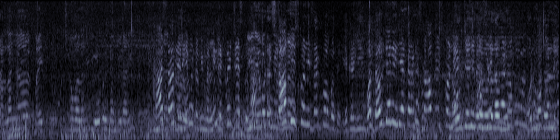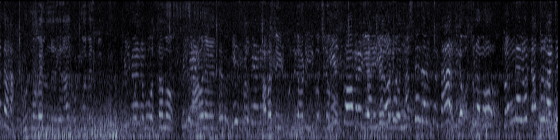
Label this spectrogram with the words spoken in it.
అల్లంగా బయట వచ్చిన వాళ్ళని లోపలికి పంపించడానికి కాదు సార్ నేను ఏమంటా మిమ్మల్ని రిక్వెస్ట్ చేస్తున్నా. స్టాప్ తీసుకోండి మీకు సరిపోకపోతే. ఎక్కడికి? వాళ్ళు దౌర్జన్యం చేస్తారంటే స్టాప్ దౌర్జన్యం తిరుగుతారా? రూట్ మొబైల్ ఉన్నది కదా రూట్ మొబైల్ వస్తాము వస్తాము. పిలిపియండి. సమస్య ఇడికి ఉంది కాబట్టి ఇడికి వచ్చినాము. నష్టం జరుగుతుంది సార్ అందుకే వస్తున్నాము దొంగలు డబ్బులు వచ్చి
